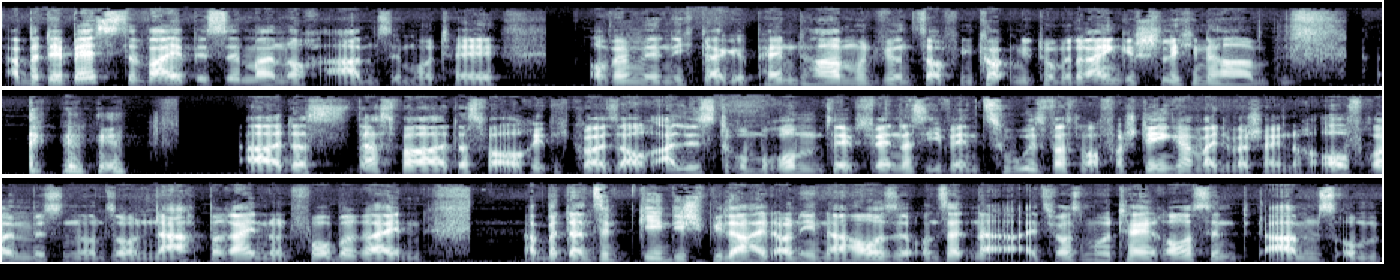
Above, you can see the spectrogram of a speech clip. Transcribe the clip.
Aber der beste Vibe ist immer noch abends im Hotel. Auch wenn wir nicht da gepennt haben und wir uns da auf Inkognito mit reingeschlichen haben. Ah, das, das war, das war auch richtig cool. Also auch alles drumrum, selbst wenn das Event zu ist, was man auch verstehen kann, weil die wahrscheinlich noch aufräumen müssen und so und nachbereiten und vorbereiten. Aber dann sind, gehen die Spieler halt auch nicht nach Hause. Und seit, als wir aus dem Hotel raus sind, abends um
